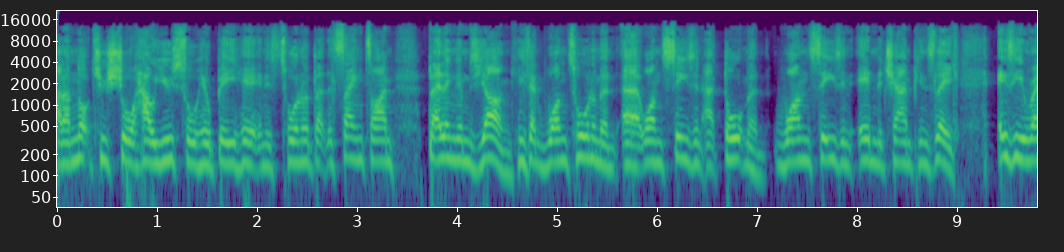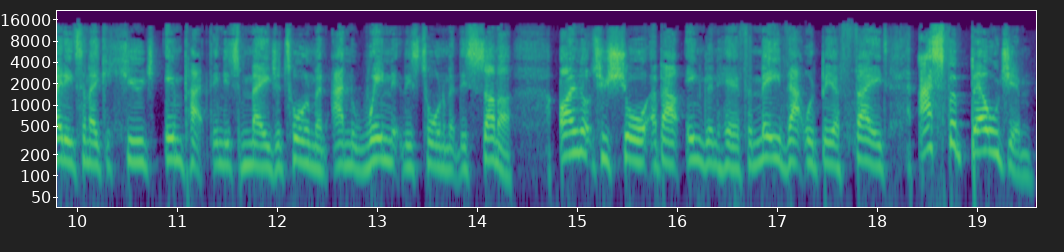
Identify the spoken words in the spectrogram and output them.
and I'm not too sure how useful he'll be here in his tournament. But at the same time, Bellingham's young young. He's had one tournament, uh, one season at Dortmund, one season in the Champions League. Is he ready to make a huge impact in this major tournament and win this tournament this summer? I'm not too sure about England here. For me, that would be a fade. As for Belgium,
